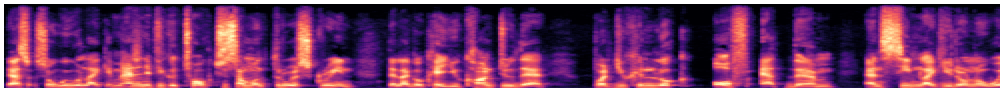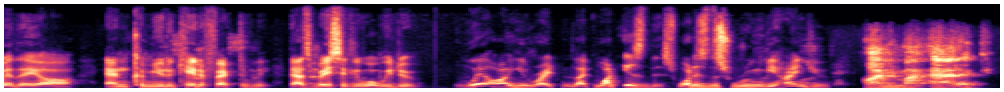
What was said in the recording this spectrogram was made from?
That's so we were like, imagine if you could talk to someone through a screen. They're like, okay, you can't do that, but you can look off at them and seem like you don't know where they are and communicate effectively. That's basically what we do. Where are you right? Like, what is this? What is this room behind you? I'm in my attic.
